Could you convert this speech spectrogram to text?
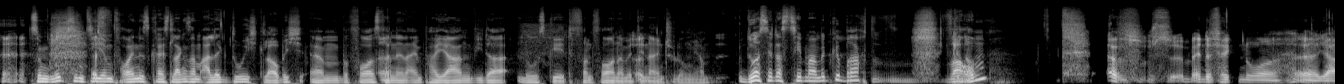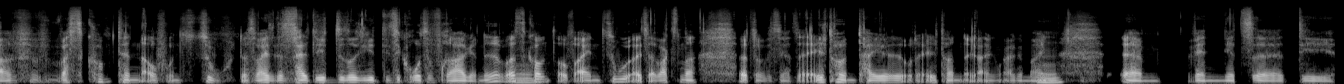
Zum Glück sind die im Freundeskreis langsam alle durch, glaube ich, ähm, bevor es dann in ein paar Jahren wieder losgeht von vorne mit den Einschulungen. Ja. Du hast ja das Thema mitgebracht. Warum? Genau. Äh, Im Endeffekt nur, äh, ja, was kommt denn auf uns zu? Das weiß ich, das ist halt die, so die, diese große Frage, ne? Was mhm. kommt auf einen zu als Erwachsener, also als Elternteil oder Eltern allgemein, mhm. ähm, wenn jetzt äh, die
